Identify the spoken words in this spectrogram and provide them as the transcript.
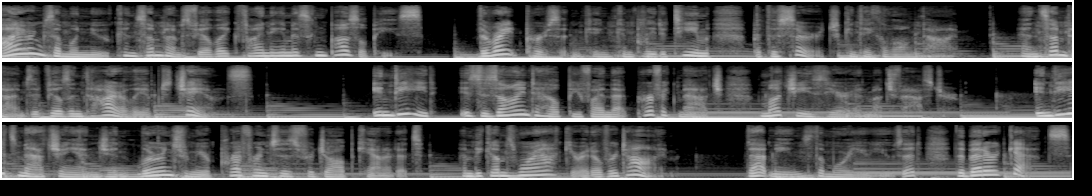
Hiring someone new can sometimes feel like finding a missing puzzle piece. The right person can complete a team, but the search can take a long time. And sometimes it feels entirely up to chance. Indeed is designed to help you find that perfect match much easier and much faster. Indeed's matching engine learns from your preferences for job candidates and becomes more accurate over time. That means the more you use it, the better it gets.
